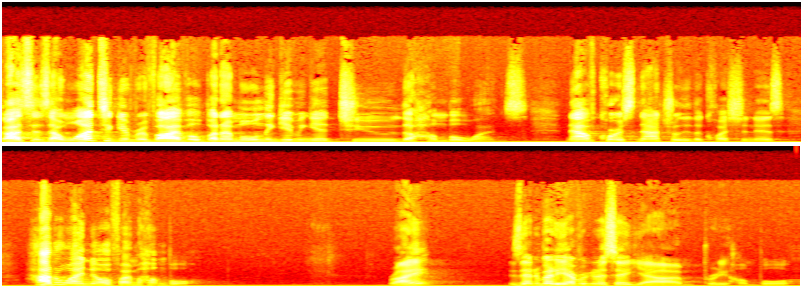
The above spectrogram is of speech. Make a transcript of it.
God says, I want to give revival, but I'm only giving it to the humble ones. Now, of course, naturally the question is, how do I know if I'm humble? Right? Is anybody ever going to say, Yeah, I'm pretty humble?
